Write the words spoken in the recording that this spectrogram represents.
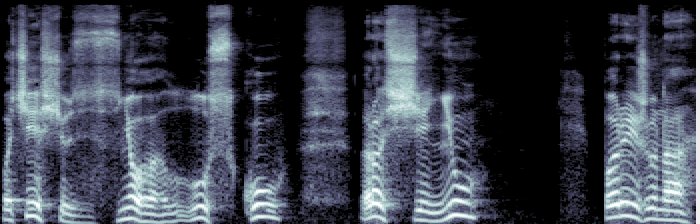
почищу з нього луску, розчиню, поріжу на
